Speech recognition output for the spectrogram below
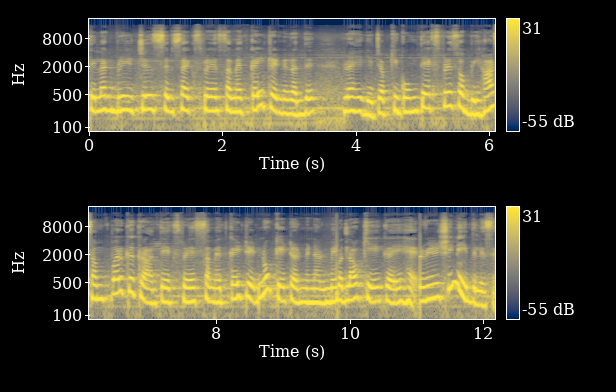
Tilak bridge, Sirsa express समेत कई ट्रेनें रद्द रहेगी, जबकि गोमती एक्सप्रेस और बिहार संपर्क क्रांति एक्सप्रेस समेत कई ट्रेनों के टर्मिनल में बदलाव किए गए हैं। नई दिल्ली से।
